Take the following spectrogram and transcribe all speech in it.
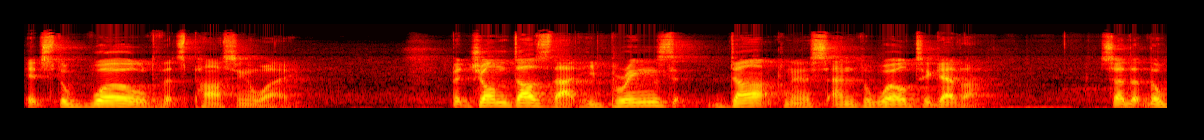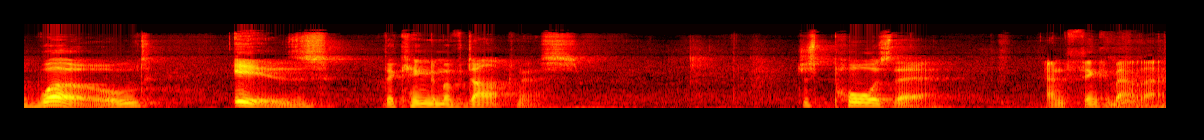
it's the world that's passing away. But John does that. He brings darkness and the world together so that the world is the kingdom of darkness. Just pause there and think about that.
